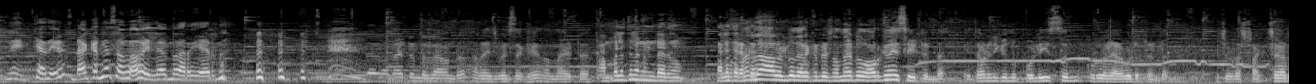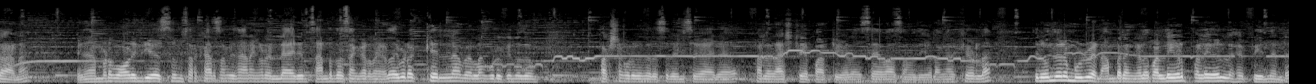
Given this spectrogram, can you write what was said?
ഇല്ല എനിക്കധികം ഉണ്ടാക്കുന്ന സ്വഭാവം ഇല്ലെന്ന് പറയായിരുന്നു. നന്നായിട്ടുണ്ടല്ലോ ഉണ്ട് അറേഞ്ച്മെന്റ്സ് ഒക്കെ നന്നായിട്ട്. അമ്പലത്തിൽ അങ്ങനെ ഉണ്ടായിരുന്നു. നല്ല ആളുണ്ട് തിരക്കുണ്ട്. നന്നായിട്ട് ഓർഗനൈസ് ചെയ്തിട്ടുണ്ട്. ഇത്തവണ എനിക്കൊന്ന് പോലീസും കൂടുതൽ ഇടപെട്ടിട്ടുണ്ട്. ഇച്ചിരി സ്ട്രക്ചേർഡ് ആണ്. പിന്നെ നമ്മുടെ വോളണ്ടിയേഴ്സും സർക്കാർ സംവിധാനങ്ങളും എല്ലാവരും സന്നദ്ധ സംഘടനകൾ ഇവിടെയൊക്കെ എല്ലാം വെള്ളം കൊടുക്കുന്നതും ഭക്ഷണം കൊടുക്കുന്ന റെസിഡൻസുകാർ പല രാഷ്ട്രീയ പാർട്ടികൾ സേവാ സമിതികൾ അങ്ങനെയൊക്കെയുള്ള തിരുവനന്തപുരം മുഴുവൻ അമ്പലങ്ങൾ പള്ളികൾ പള്ളികളിൽ ഹെൽപ്പ് ചെയ്യുന്നുണ്ട്.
